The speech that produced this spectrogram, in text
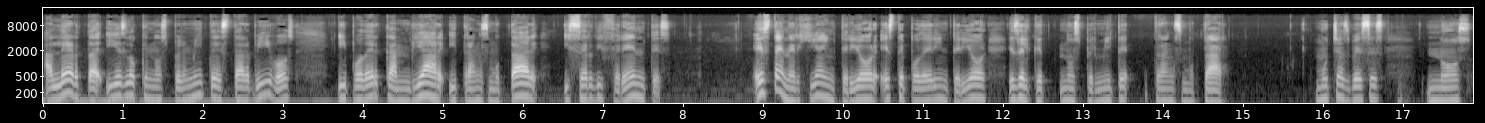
alerta y es lo que nos permite estar vivos y poder cambiar y transmutar y ser diferentes. Esta energía interior, este poder interior es el que nos permite transmutar. Muchas veces nos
